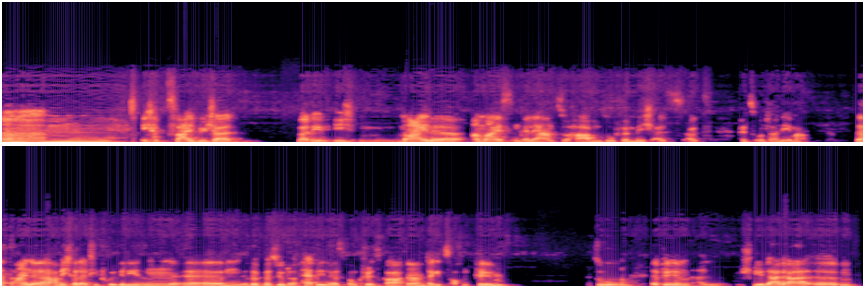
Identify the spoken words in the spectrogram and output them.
Ähm, ich habe zwei Bücher, bei denen ich meine am meisten gelernt zu haben, so für mich als, als, als Unternehmer. Das eine habe ich relativ früh gelesen, ähm, The Pursuit of Happiness von Chris Gardner. Da gibt es auch einen Film. So, der Film äh, spielt leider ähm,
